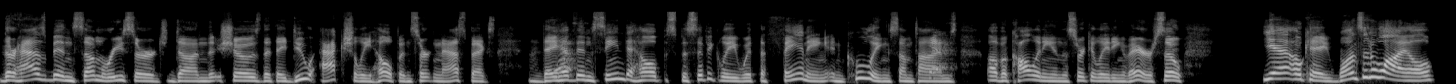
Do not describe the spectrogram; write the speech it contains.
there has been some research done that shows that they do actually help in certain aspects. They have been seen to help specifically with the fanning and cooling sometimes of a colony in the circulating of air. So yeah okay once in a while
